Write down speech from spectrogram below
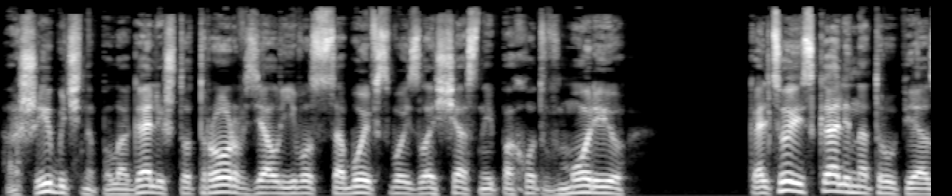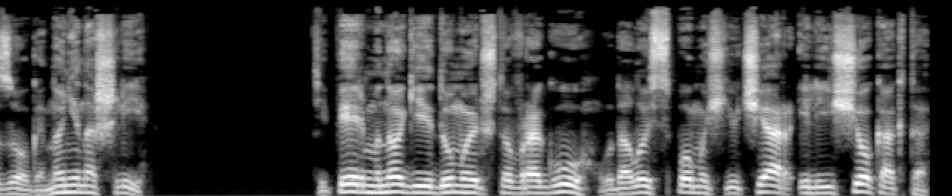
ошибочно полагали, что Трор взял его с собой в свой злосчастный поход в Морию. Кольцо искали на трупе Азога, но не нашли. Теперь многие думают, что врагу удалось с помощью чар или еще как-то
